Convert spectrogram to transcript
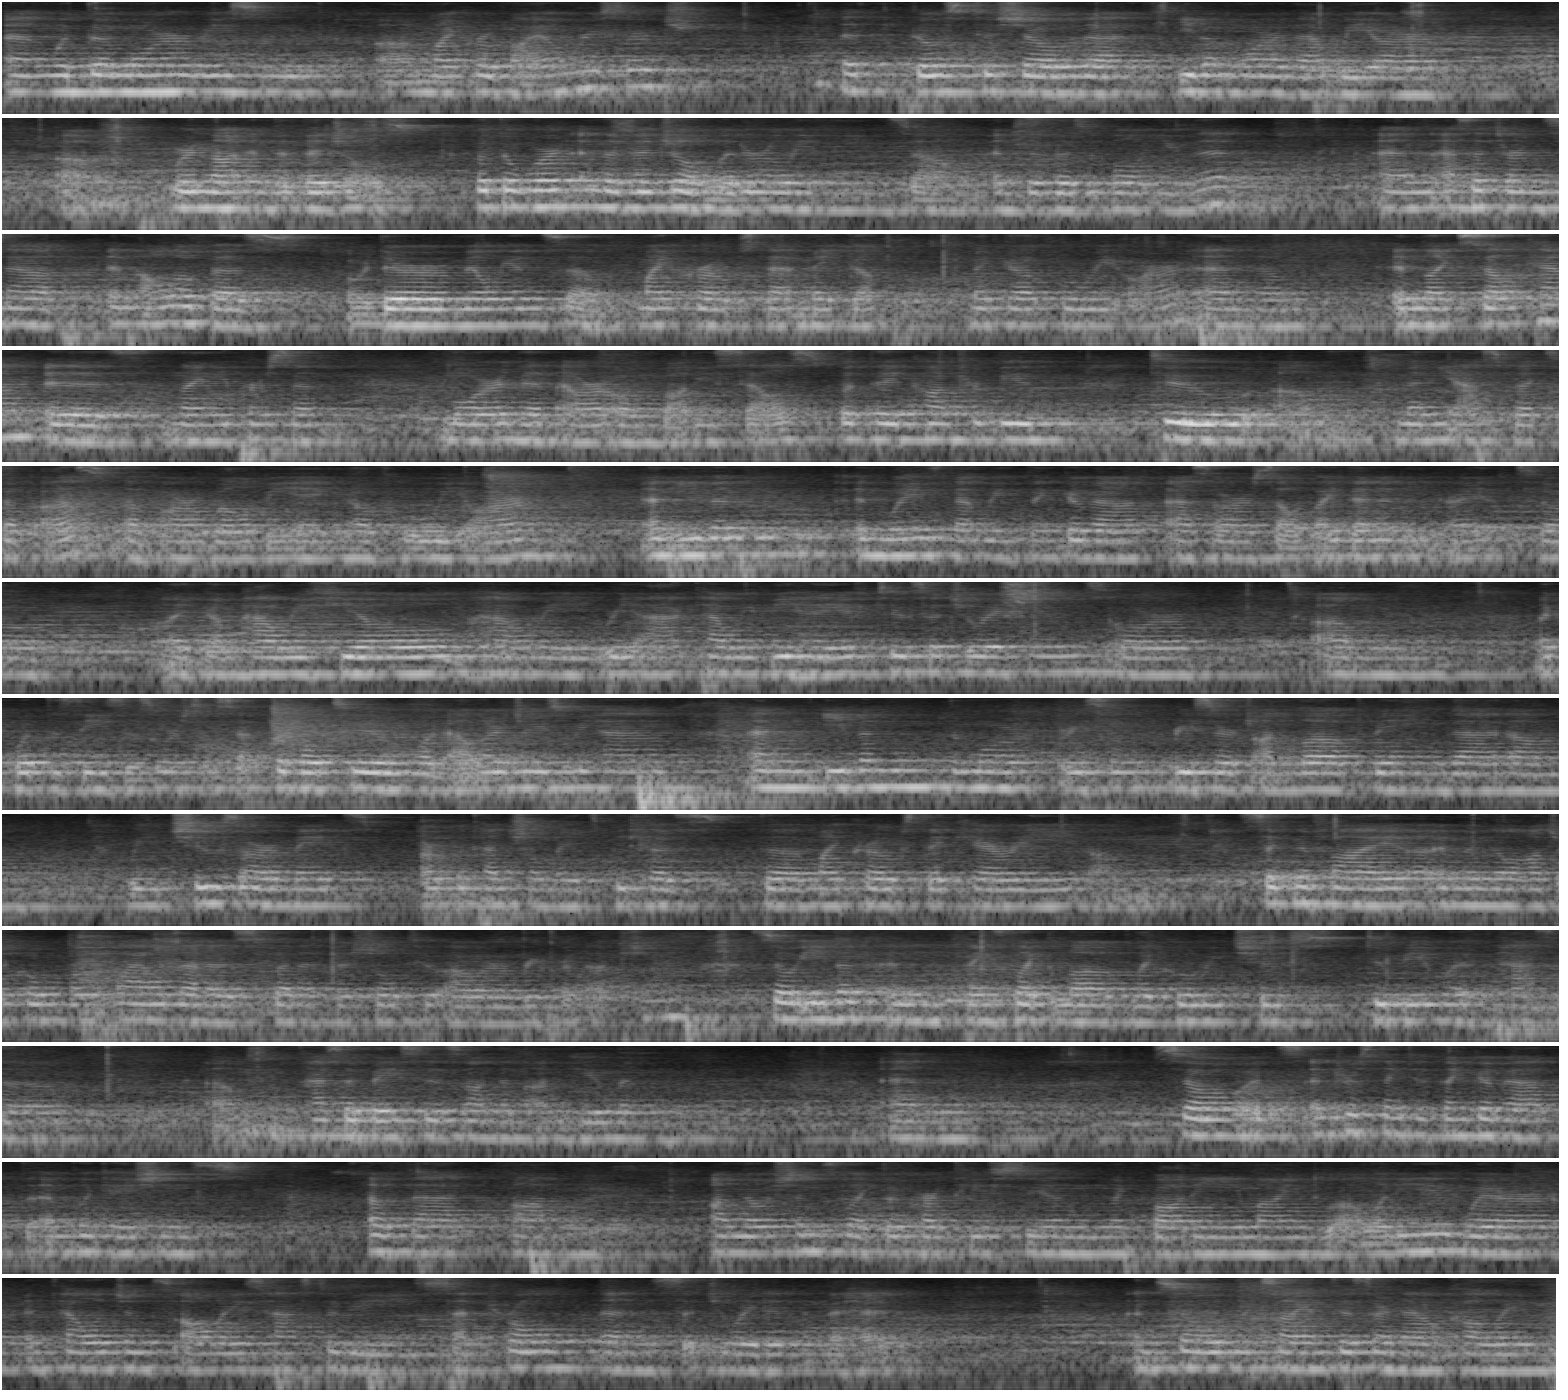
And with the more recent uh, microbiome research, it goes to show that even more that we are, um, we're not individuals. But the word individual literally means um, indivisible unit. And as it turns out, in all of us, there are millions of microbes that make up make up who we are. And um, in like cell count, it is 90% more than our own body cells, but they contribute to um, many aspects of us, of our well-being, of who we are, and even in ways that we think about as our self-identity, right? So like um, how we feel, how we react, how we behave to situations, or um, like what diseases we're susceptible to, what allergies we have, and even the more recent research on love being that um, we choose our mates, our potential mates, because the microbes they carry um, signify an immunological profile that is beneficial to our reproduction. So even in things like love, like who we choose to be with has a, um, has a basis on the non-human. And so it's interesting to think about the implications of that on, on notions like the Cartesian like body-mind duality, where intelligence always has to be central and situated in the head. And so scientists are now calling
